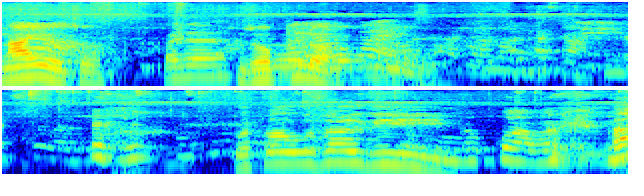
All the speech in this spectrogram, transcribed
नाही होतो झोपलो. नको आम्हाला.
